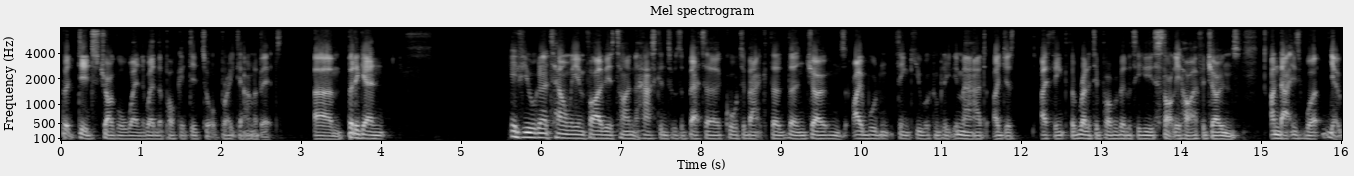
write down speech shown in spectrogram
but did struggle when when the pocket did sort of break down a bit. Um, but again, if you were going to tell me in five years' time that Haskins was a better quarterback than, than Jones, I wouldn't think you were completely mad. I just I think the relative probability is slightly higher for Jones, and that is what you know.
